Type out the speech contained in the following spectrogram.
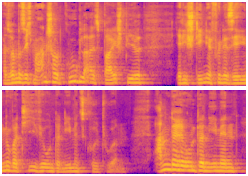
Also wenn man sich mal anschaut, Google als Beispiel, ja, die stehen ja für eine sehr innovative Unternehmenskulturen. Andere Unternehmen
